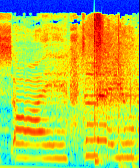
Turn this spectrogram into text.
decide to let you go.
